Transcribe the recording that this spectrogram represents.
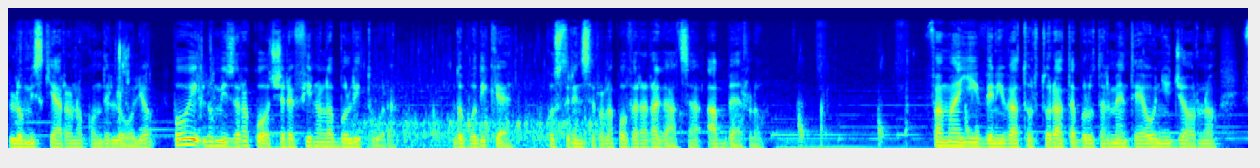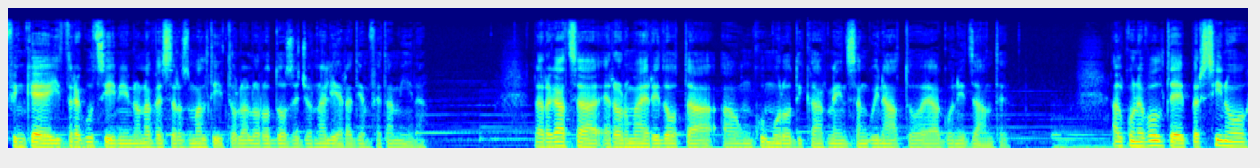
lo mischiarono con dell'olio, poi lo misero a cuocere fino alla bollitura. Dopodiché costrinsero la povera ragazza a berlo. Famai veniva torturata brutalmente ogni giorno finché i tre aguzzini non avessero smaltito la loro dose giornaliera di anfetamina. La ragazza era ormai ridotta a un cumulo di carne insanguinato e agonizzante. Alcune volte persino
